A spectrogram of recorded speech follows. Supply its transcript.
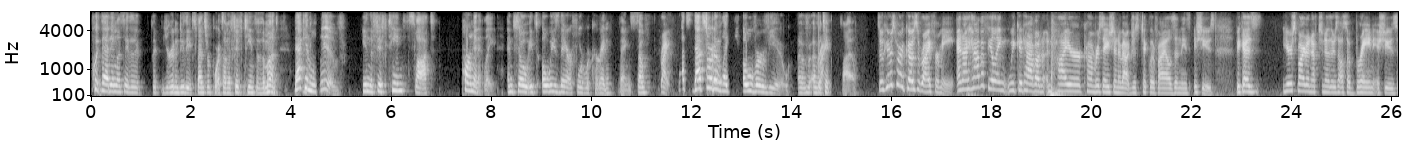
put that in, let's say the that you're going to do the expense reports on the 15th of the month, that can live in the 15th slot permanently. And so it's always there for recurring things. So right. That's that's sort of like overview of, of a right. tickler file. So here's where it goes awry for me. And I have a feeling we could have an entire conversation about just tickler files and these issues because you're smart enough to know there's also brain issues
